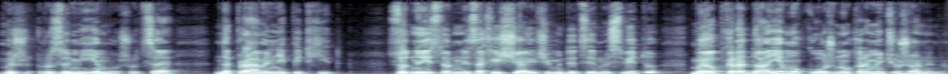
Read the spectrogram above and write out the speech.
Ми ж розуміємо, що це неправильний підхід. З однієї сторони, захищаючи медицину світу, ми обкрадаємо кожного кременчужанина.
